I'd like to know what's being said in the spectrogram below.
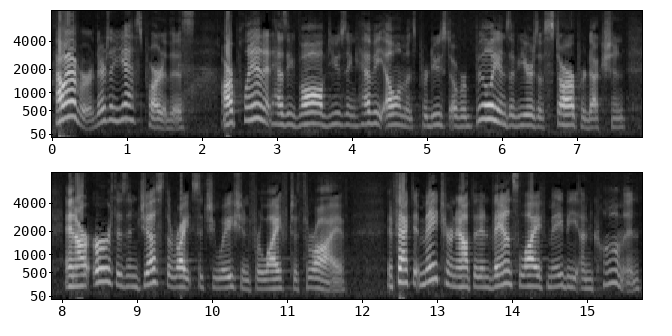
However, there's a yes part of this. Our planet has evolved using heavy elements produced over billions of years of star production, and our Earth is in just the right situation for life to thrive. In fact, it may turn out that advanced life may be uncommon.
